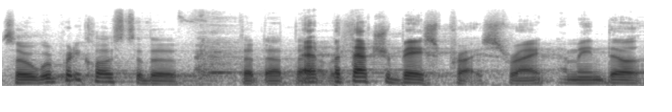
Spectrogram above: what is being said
So we're pretty close to the that that, that That- but that's your base price, right? I mean, the,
